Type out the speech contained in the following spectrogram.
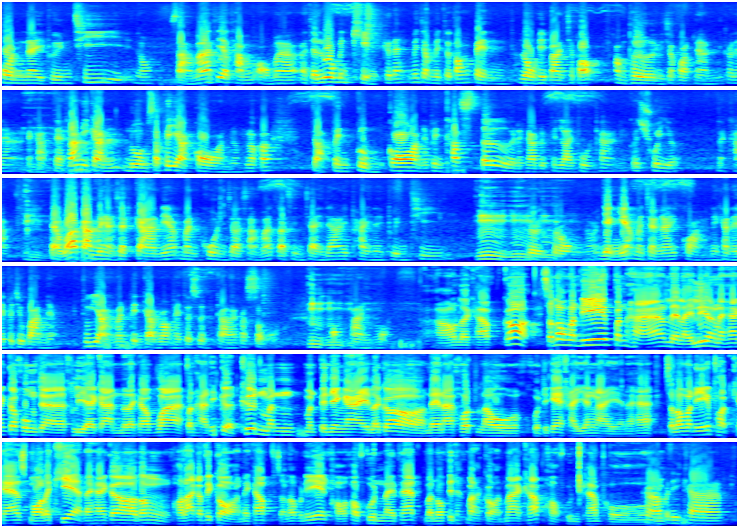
คนในพื้นที่เนาะสามารถที่จะทำออกมาอาจจะรวมเป็นเขตก็ได้ ไม่จำเป็นจะต้องเป็นโรงพยาบาลเฉพาะอำเภอหรือจังหวัดนั้นก็ได้นะครับแต่ถ้ามีการรวมทรัพยากรเนาะแล้วก็จับเป็นกลุ่มก้อนหรือเป็นคลัสเตอร์นะครับหรือเป็นรายภูมิภาคเนี่ยก็ช่วยเยอะ นะครับ แต่ว่าการบริหารจัดการเนี่ยมันควรจะสามารถตัดสินใจได้ภายในพื้นที่อืมอืมโดยตรงเนาะอย่างเงี้ยมันจะง่ายกว่าในขณะในปัจจุบันเนี่ยทุกอย่างมันเป็นการวางแผนจากส่วนกลางแล้วก็ส่งอืมอืมออกไปหมดเอาละครับ ก็สำหรับวันนี้ปัญหาหลาย ๆ เรื่องนะฮะก็คงจะเคลียร์กันนะครับ ว่าปัญหาที่เกิดขึ้นมันมันเป็นยังไง แล้วก็ในอนาคตเราควรจะแก้ไขยังไงนะฮะสำหรับวันนี้พอดแคสต์หมอละเครียดนะฮะก็ต้องขอลากันไปก่อนนะครับสำหรับวันนี้ขอขอบคุณนายแพทย์มโนพิทักษ์บากรมากครับ ขอบคุณครับผมครับสวัสดีครับ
